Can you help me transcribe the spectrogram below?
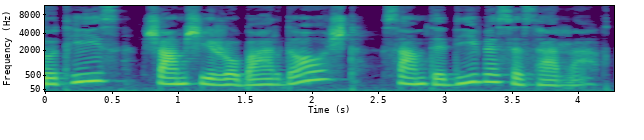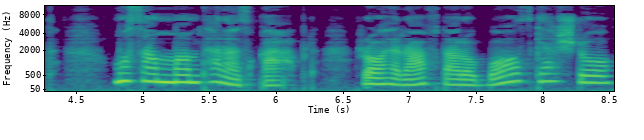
و تیز شمشیر رو برداشت سمت دیو سه سر رفت. مصممتر از قبل راه رفت رو بازگشت و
